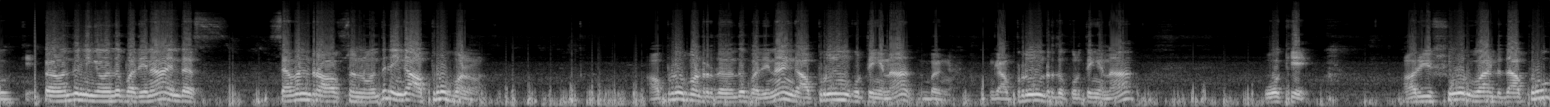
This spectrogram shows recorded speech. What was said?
ஓகே இப்போ வந்து நீங்கள் வந்து பார்த்தீங்கன்னா இந்த செவன்ற ஆப்ஷன் வந்து நீங்கள் அப்ரூவ் பண்ணலாம். அப்ரூவ் பண்ணுறது வந்து பார்த்தீங்கன்னா இங்கே அப்ரூவ்னு கொடுத்தீங்கன்னா பாருங்க இங்கே அப்ரூவ்ன்றதை கொடுத்தீங்கன்னா okay are you sure want the approve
